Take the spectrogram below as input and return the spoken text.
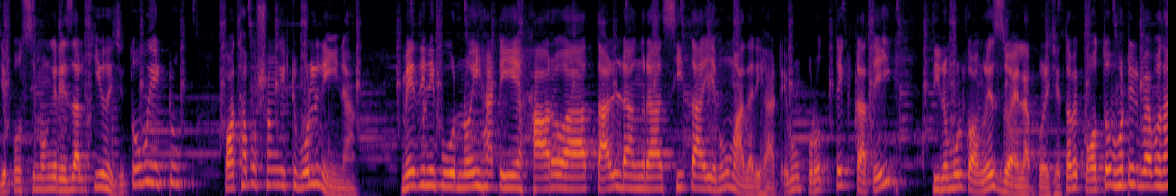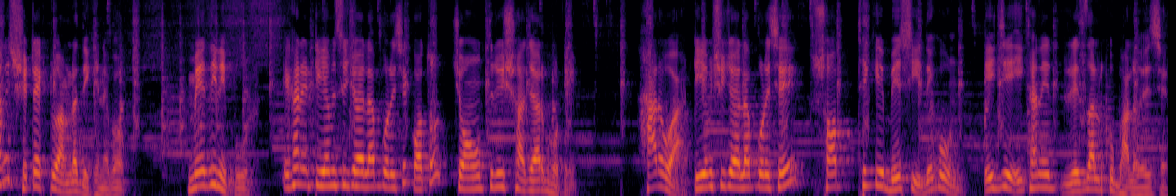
যে পশ্চিমবঙ্গের রেজাল্ট কী হয়েছে। তবু একটু কথা প্রসঙ্গে একটু বলে নিই না। মেদিনীপুর, নৈহাটি হারোয়া তালডাংরা, সিতাই এবং মাদারিহাট এবং প্রত্যেকটাতেই তৃণমূল কংগ্রেস জয়লাভ করেছে। তবে কত ভোটের ব্যবধানে সেটা একটু আমরা দেখে নেব। মেদিনীপুর, এখানে টিএমসি জয়লাভ করেছে কত? চৌত্রিশ হাজার ভোটে। হারোয়া টিএমসি জয়লাভ করেছে সব থেকে বেশি। দেখুন, এই যে এখানের রেজাল্ট খুব ভালো হয়েছে।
